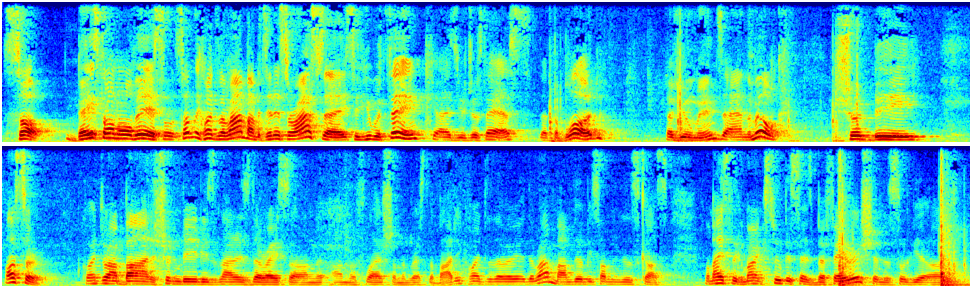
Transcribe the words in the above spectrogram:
So, based on all this, so something according to the Rambam, it's an Isarase, so you would think, as you just asked, that the blood of humans and the milk should be usser. According to Ramban, it shouldn't be because it's not as deraisa on the, on the flesh, on the rest of the body. According to the, the Rambam, there'll be something to discuss. Lamaisa, the Gemara Ksubis says beferish in the sugya of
